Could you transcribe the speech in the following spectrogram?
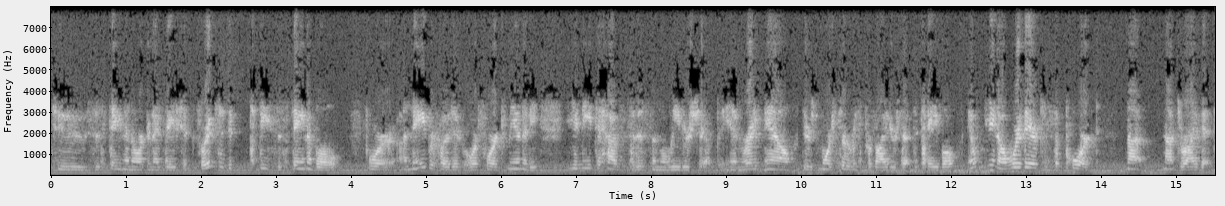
to sustain an organization. For it to, to be sustainable for a neighborhood or for a community, you need to have citizen leadership. And right now, there's more service providers at the table, and you know we're there to support, not not drive it.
